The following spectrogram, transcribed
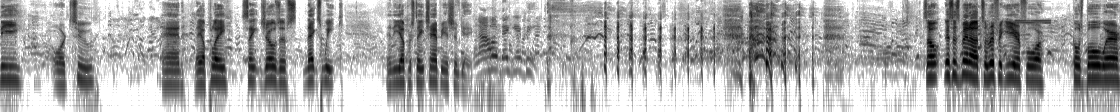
knee or two, and they'll play St. Joseph's next week in the Upper State Championship game. And I hope they get beat. So this has been a terrific year for Coach Boulware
